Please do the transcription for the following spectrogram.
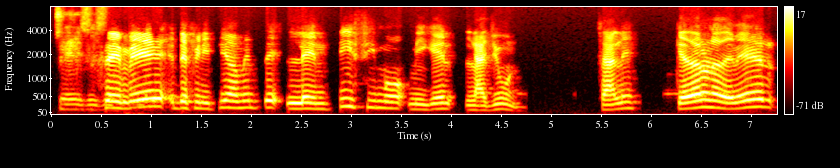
Sí, sí, sí. Se ve definitivamente lentísimo Miguel Layún, ¿sale? Quedaron a deber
